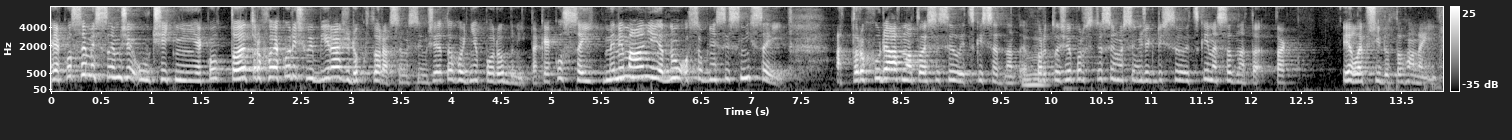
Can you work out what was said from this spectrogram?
jako si myslím, že účetní, jako to je trochu jako když vybíráš doktora, si myslím, že je to hodně podobný. Tak jako sejít, minimálně jednou osobně si s ní sejít. A trochu dát na to, jestli si lidsky sednete. Mm. Protože prostě si myslím, že když si lidsky nesednete, tak je lepší do toho nejít.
